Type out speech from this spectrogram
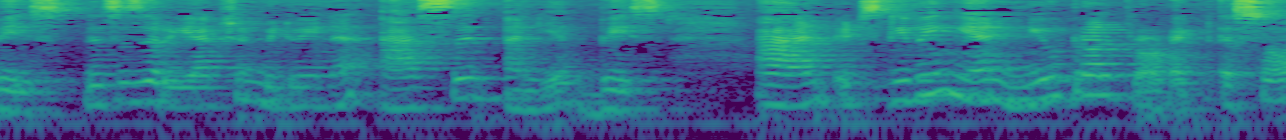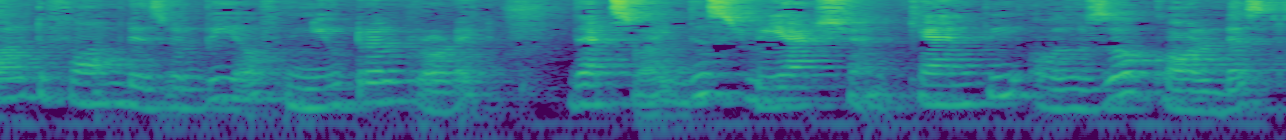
base. This is a reaction between an acid and a base and it's giving a neutral product. A salt formed as will be of neutral product. That's why this reaction can be also called as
